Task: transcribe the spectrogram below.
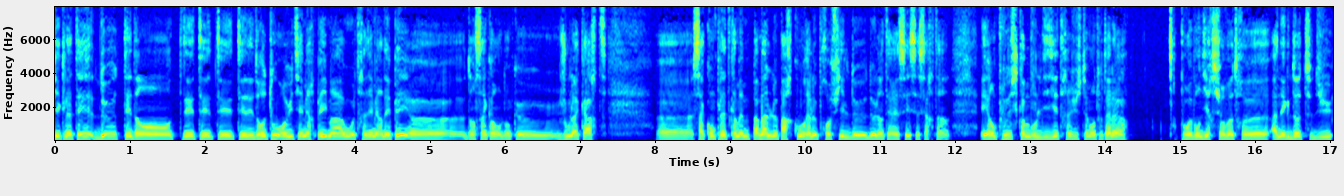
éclater, deux t'es, t'es de retour au 8e RPIMA ou au 13e RDP dans 5 ans donc joue la carte. ça complète quand même pas mal le parcours et le profil de, de l'intéressé, c'est certain. Et en plus, comme vous le disiez très justement tout à l'heure, pour rebondir sur votre anecdote du,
